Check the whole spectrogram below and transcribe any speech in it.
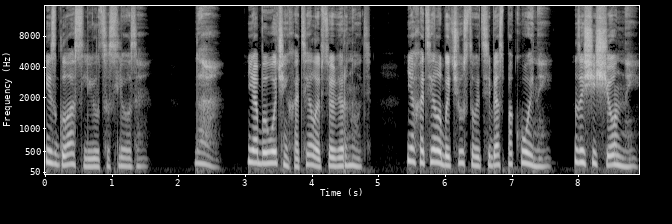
Из глаз льются слезы. Да, я бы очень хотела все вернуть. Я хотела бы чувствовать себя спокойной, защищенной,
